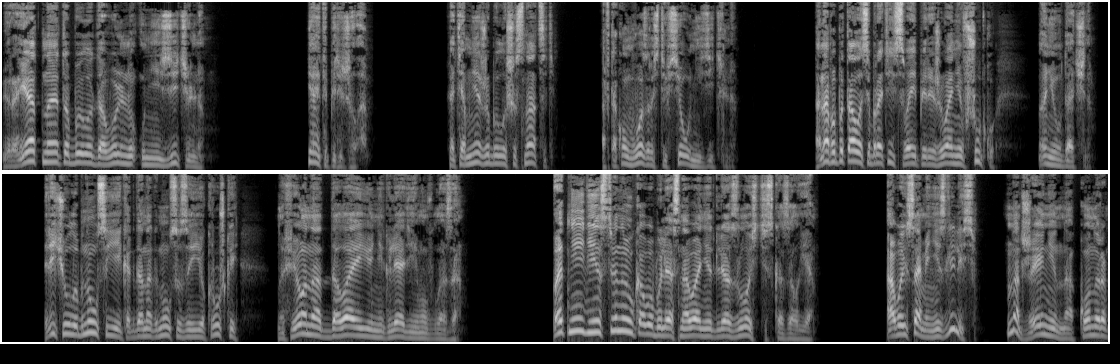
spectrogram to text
Вероятно, это было довольно унизительно. Я это пережила. Хотя мне же было шестнадцать, а в таком возрасте все унизительно. Она попыталась обратить свои переживания в шутку, но неудачно. Ричи улыбнулся ей, когда нагнулся за ее кружкой, но Фиона отдала ее, не глядя ему в глаза. «Пэт не единственный, у кого были основания для злости», — сказал я. «А вы сами не злились? На Дженни, на Коннора,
